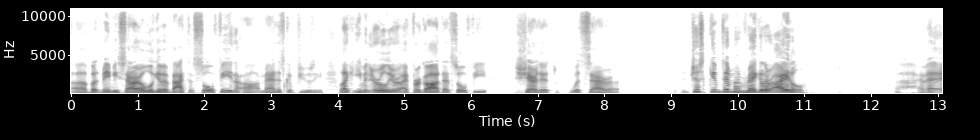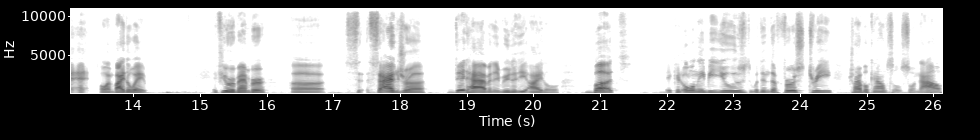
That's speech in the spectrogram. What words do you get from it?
Uh, but maybe Sarah will give it back to Sophie. And oh man, it's confusing. Like even earlier, I forgot that Sophie shared it with Sarah. Just give them a regular idol. oh, and by the way, if you remember, uh, S- Sandra did have an immunity idol, but it can only be used within the first three tribal councils. So now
